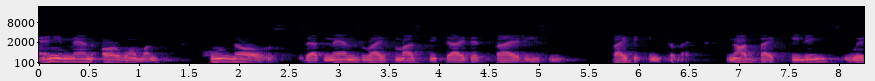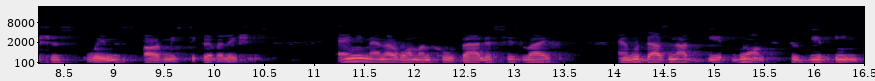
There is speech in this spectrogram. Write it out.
any man or woman who knows that man's life must be guided by reason, by the intellect, not by feelings, wishes, whims, or mystic revelations. Any man or woman who values his life and who does not want to give in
